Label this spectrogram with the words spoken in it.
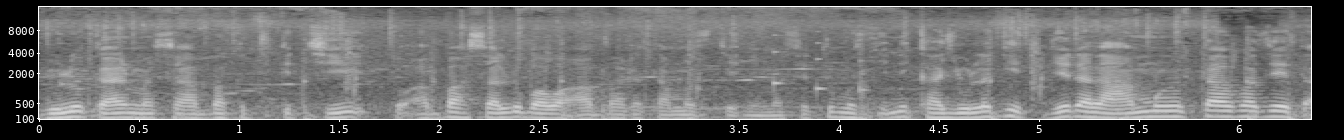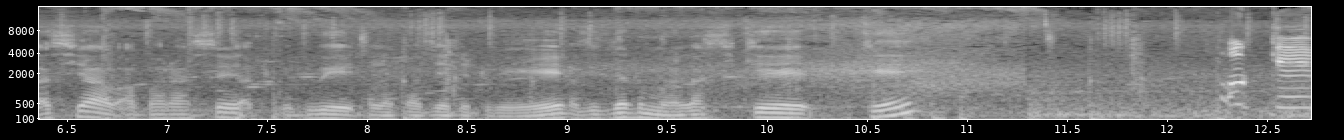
Dulu kan masa Abah kecil-kecil Tok Abah selalu bawa Abah datang masjid ni. Masa tu masjid ni kayu lagi. Dia dah lama tahu Fazil tak siap. Abah rasa tak cukup duit. Kalau Fazil ada duit Fazil dermalah sikit. Okay Okey,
